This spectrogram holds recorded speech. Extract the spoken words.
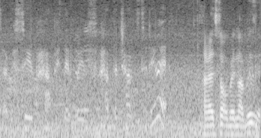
So we're super happy that we've had the chance to do it. And it's not been that busy.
